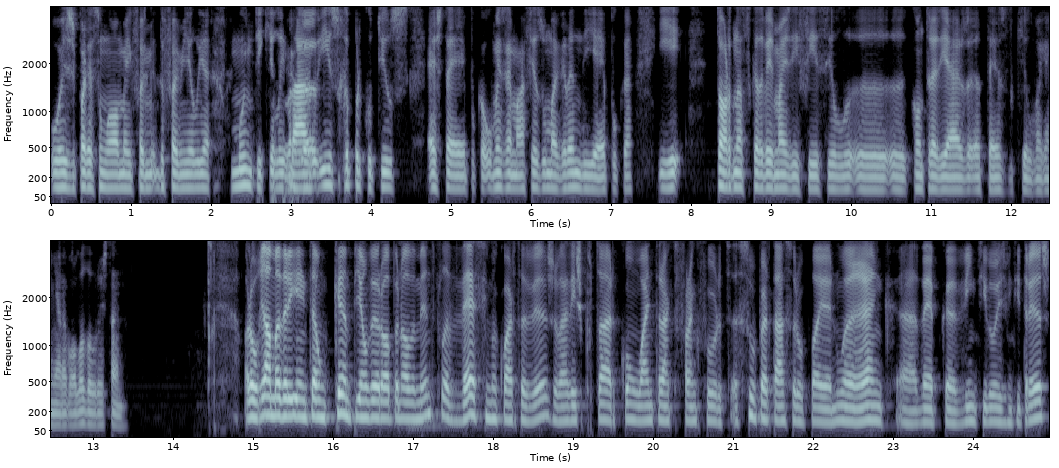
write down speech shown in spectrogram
hoje parece um homem de família muito equilibrado, Exato. e isso repercutiu-se esta época, o Benzema fez uma grande época, e torna-se cada vez mais difícil uh, uh, contrariar a tese de que ele vai ganhar a bola de ouro este ano. Ora, o Real Madrid é então campeão da Europa novamente pela 14 vez, vai disputar com o Eintracht Frankfurt a Supertaça Europeia no arranque uh, da época 22-23.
